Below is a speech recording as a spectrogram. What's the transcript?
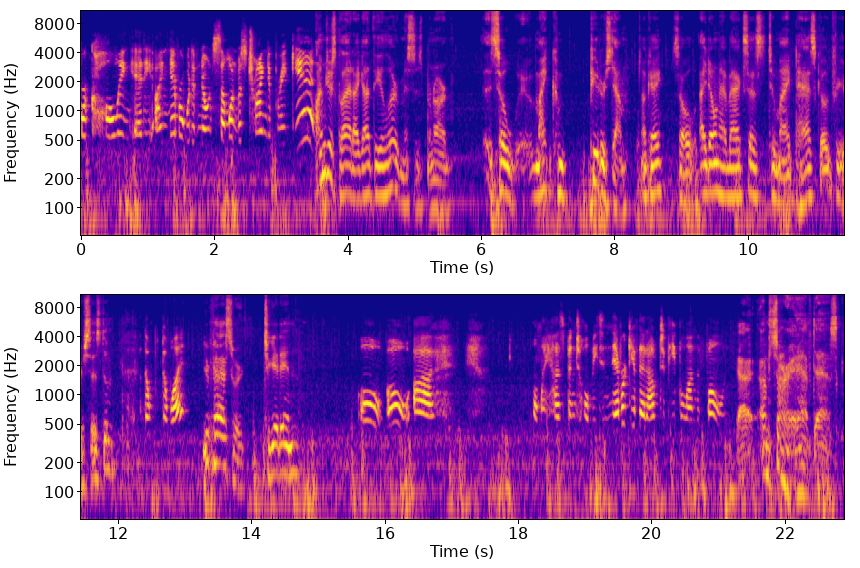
For calling, Eddie. I never would have known someone was trying to break in. I'm just glad I got the alert, Mrs. Bernard. So, uh, my computer's down, okay? So, I don't have access to my passcode for your system. The, the what? Your password to get in. Oh, oh, uh. Well, my husband told me to never give that out to people on the phone. I, I'm sorry I have to ask.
